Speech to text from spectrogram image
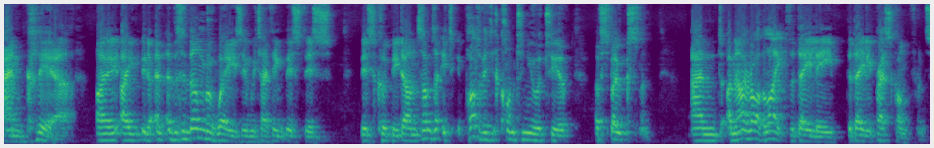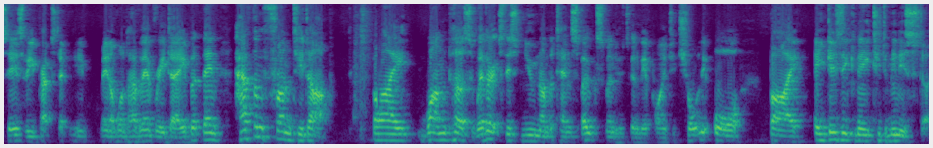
and clear. I, I you know, and, and, there's a number of ways in which I think this this this could be done. Sometimes it's, part of it is continuity of, of spokesman. And I mean, I rather like the daily the daily press conferences. We perhaps you may not want to have them every day, but then have them fronted up by one person, whether it's this new number 10 spokesman who's going to be appointed shortly or by a designated minister.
